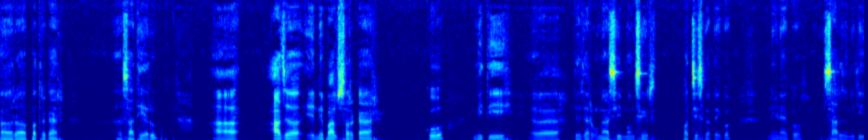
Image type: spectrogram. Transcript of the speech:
र पत्रकार साथीहरू। आज नेपाल सरकारको मिति दुई हजार उनासी मङ्सिर पच्चिस गतेको निर्णयको सार्वजनिकी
